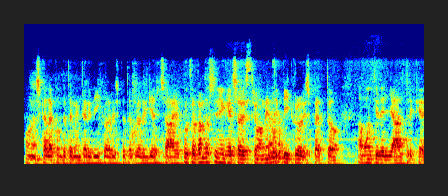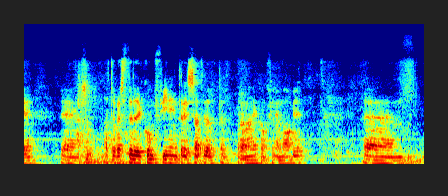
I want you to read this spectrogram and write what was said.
a una scala completamente ridicola rispetto a quella del ghiacciaio, pur trattandosi di un ghiacciaio estremamente piccolo rispetto a molti degli altri che eh, attraversate del confine interessati dal, problema del confine mobile. Eh,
